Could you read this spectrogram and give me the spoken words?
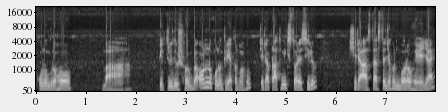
কোনো গ্রহ বা পিতৃদোষ হোক বা অন্য কোনো ক্রিয়াকর্ম হোক, যেটা প্রাথমিক স্তরে ছিল, সেটা আস্তে আস্তে যখন বড় হয়ে যায়,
